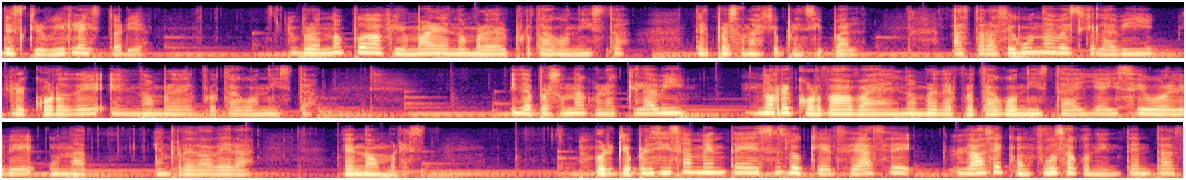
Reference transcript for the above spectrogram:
describir la historia, pero no puedo afirmar el nombre del protagonista, del personaje principal. Hasta la segunda vez que la vi recordé el nombre del protagonista. Y la persona con la que la vi no recordaba el nombre del protagonista y ahí se vuelve una enredadera de nombres. Porque precisamente eso es lo que se hace, lo hace confusa cuando intentas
